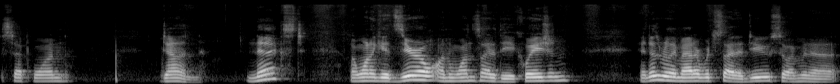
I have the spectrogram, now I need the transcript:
Step 1 done. Next, I want to get 0 on one side of the equation. It doesn't really matter which side I do, so I'm going to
